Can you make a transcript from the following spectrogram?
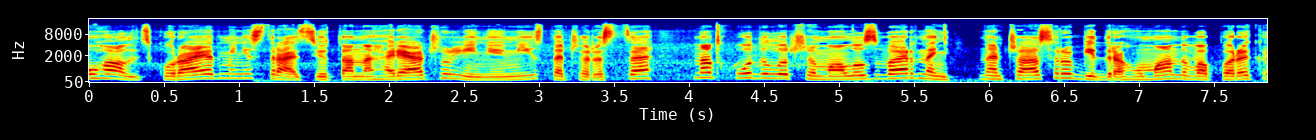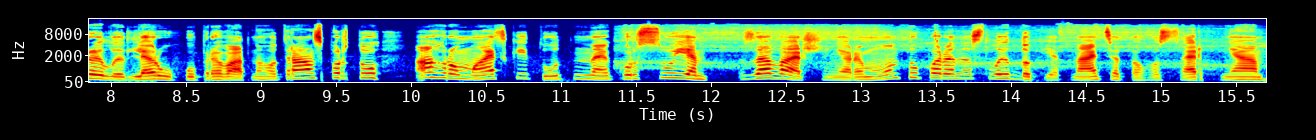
У Галицьку райадміністрацію та на гарячу лінію міста через це надходило чимало звернень. На час робіт Драгоманова перекрили для руху приватного транспорту, а громадський тут не курсує. Завершення ремонту перенесли до 15 серпня.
